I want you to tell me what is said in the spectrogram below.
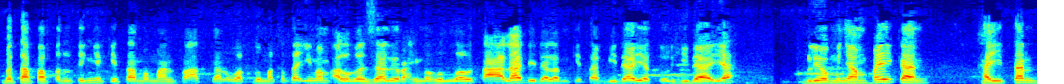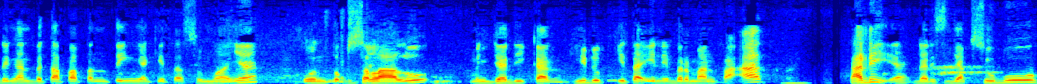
betapa pentingnya kita memanfaatkan waktu. Maka kata Imam Al-Ghazali rahimahullah taala di dalam kitab Bidayatul Hidayah, beliau menyampaikan kaitan dengan betapa pentingnya kita semuanya untuk selalu menjadikan hidup kita ini bermanfaat. Tadi ya, dari sejak subuh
